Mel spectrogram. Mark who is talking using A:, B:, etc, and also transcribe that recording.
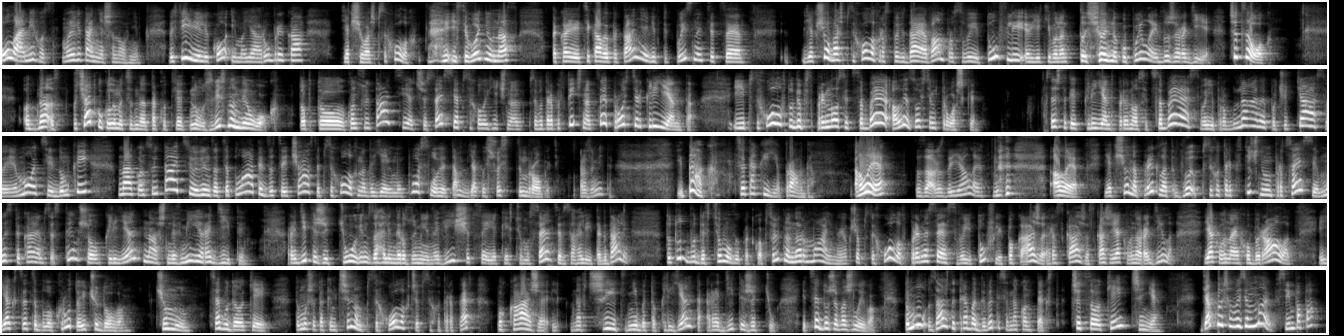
A: Ола, амігос! Моє вітання, шановні! В ефірі Ліко і моя рубрика Якщо ваш психолог. І сьогодні у нас таке цікаве питання від підписниці: це якщо ваш психолог розповідає вам про свої туфлі, е, які вона то щойно купила і дуже радіє, чи це ок? Одна спочатку, коли ми це так, от я ну звісно, не ок. Тобто консультація чи сесія психологічна, психотерапевтична це простір клієнта. І психолог туди приносить себе, але зовсім трошки. Все ж таки, клієнт приносить себе, свої проблеми, почуття, свої емоції, думки на консультацію. Він за це платить за цей час, і психолог надає йому послуги, там якось щось з цим робить. Розумієте? І так, це так і є, правда. Але завжди є але. Але якщо, наприклад, в психотерапевтичному процесі ми стикаємося з тим, що клієнт наш не вміє радіти, радіти життю, він взагалі не розуміє, навіщо це, який в цьому сенс і взагалі і так далі. То тут буде в цьому випадку абсолютно нормально, якщо психолог принесе свої туфлі, покаже, розкаже, скаже, як вона раділа, як вона їх обирала, і як це, це було круто і чудово. Чому? Це буде окей. Тому що таким чином психолог чи психотерапевт покаже, навчить нібито клієнта радіти життю. І це дуже важливо. Тому завжди треба дивитися на контекст, чи це окей, чи ні. Дякую, що ви зі мною. Всім па-па!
